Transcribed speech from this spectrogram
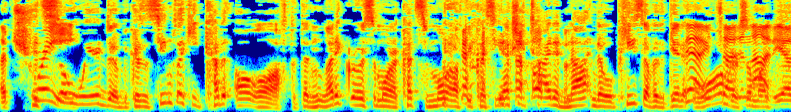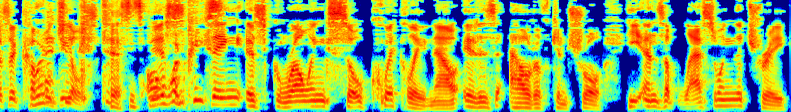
a tree. It's so weird though because it seems like he cut it all off, but then let it grow some more, cut some more off because he actually tied a knot into a piece of it to get yeah, it longer. He, so like, he has a couple where did deals. You get this it's all this one piece. thing is growing so quickly now; it is out of control. He ends up lassoing the tree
